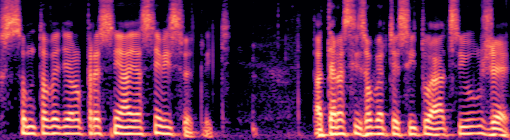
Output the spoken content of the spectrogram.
som to vedel presne a jasne vysvetliť. A teraz si zoberte situáciu, že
